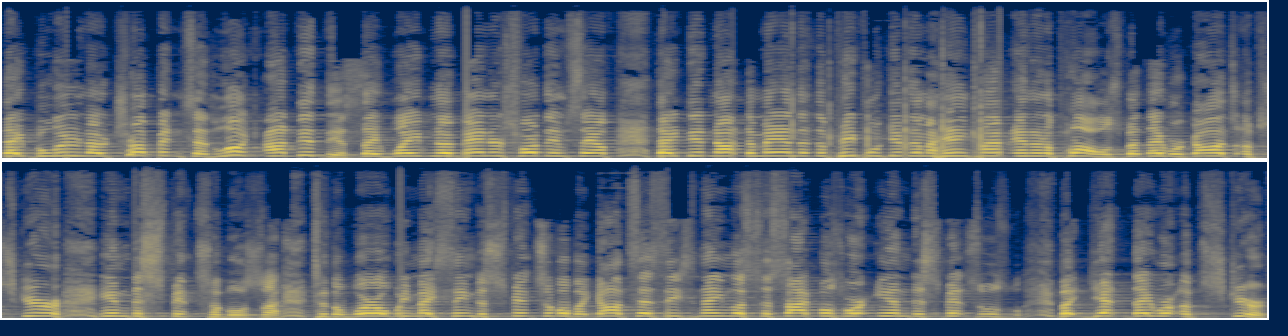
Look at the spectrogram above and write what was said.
They blew no trumpet and said, Look, I did this. They waved no banners for themselves. They did not demand that the people give them a hand clap and an applause, but they were God's obscure indispensables. Uh, to the world, we may seem dispensable, but God says these nameless disciples were indispensables, but yet they were obscure,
